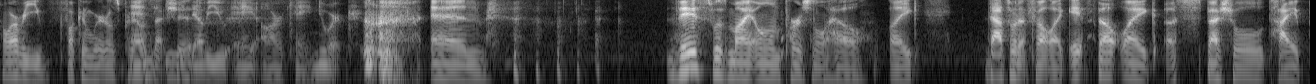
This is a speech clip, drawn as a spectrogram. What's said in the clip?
However you fucking weirdos pronounce that shit. W A R K. Newark. and this was my own personal hell. Like that's what it felt like. It felt like a special type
